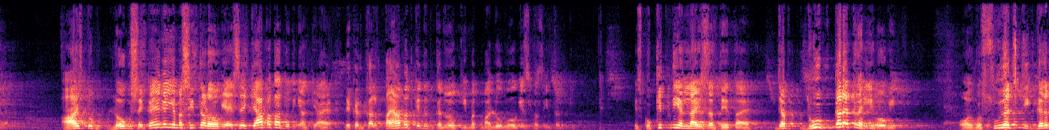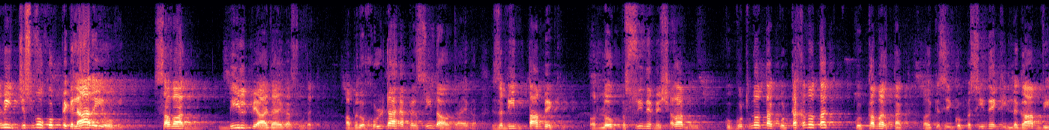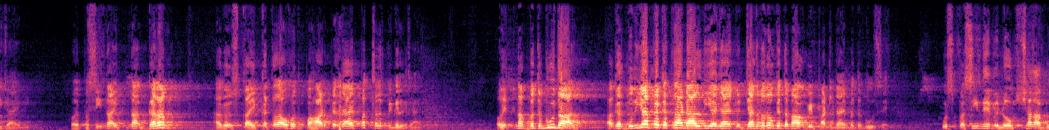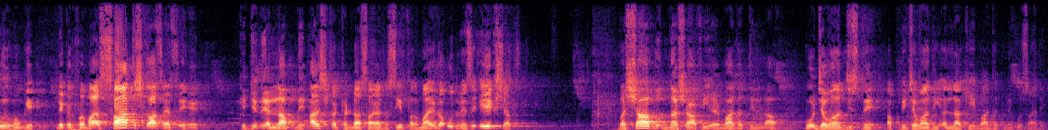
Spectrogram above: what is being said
آج تو لوگ اسے کہیں گے یہ مسیطڑ ہو گیا، اسے کیا پتا دنیا کیا ہے، لیکن کل قیامت کے دن قدر و قیمت معلوم ہوگی اس مسیطڑ کی۔ اس کو کتنی اللہ عزت دیتا ہے جب دھوپ کڑک رہی ہوگی اور وہ سورج کی گرمی جسموں کو پگھلا رہی ہوگی، سوا میل پہ آ جائے گا سورج۔ اب رخ الٹا ہے پھر سیدھا ہو جائے گا۔ زمین تانبے کی۔ اور لوگ پسینے میں شراب ہو کوئی گٹنوں تک، کوئی ٹخنوں تک، کوئی کمر تک۔ اور کسی کو پسینے کی لگام دی جائے گی۔ اور پسینہ اتنا گرم، اگر اس کا ایک قطرہ ہو تو پہاڑ پہ جائے، پتھر پگھل جائے۔ اور اتنا بدبو دال، اگر دنیا پہ قطرہ ڈال دیا جائے، تو جانوروں کے دماغ بھی پھٹ جائے بدبو سے۔ اس پسینے میں لوگ شرابور ہوں گے، لیکن فرمایا، سات اشخاص ایسے ہیں کہ جنہیں اللہ اپنے عرش کا ٹھنڈا سایہ نصیب فرمائے گا، ان میں سے ایک شخص بشاب النشافی عبادت اللہ وہ جوان جس نے اپنی جوانی اللہ کی عبادت میں گزاری۔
